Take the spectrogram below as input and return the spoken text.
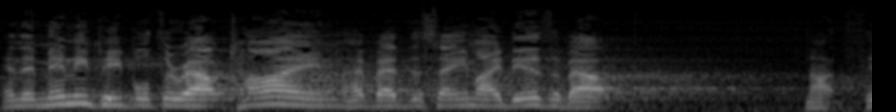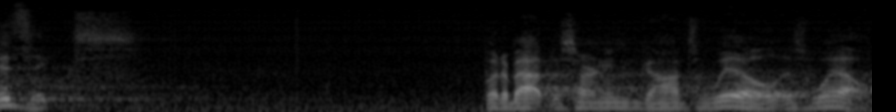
and that many people throughout time have had the same ideas about not physics, but about discerning God's will as well.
